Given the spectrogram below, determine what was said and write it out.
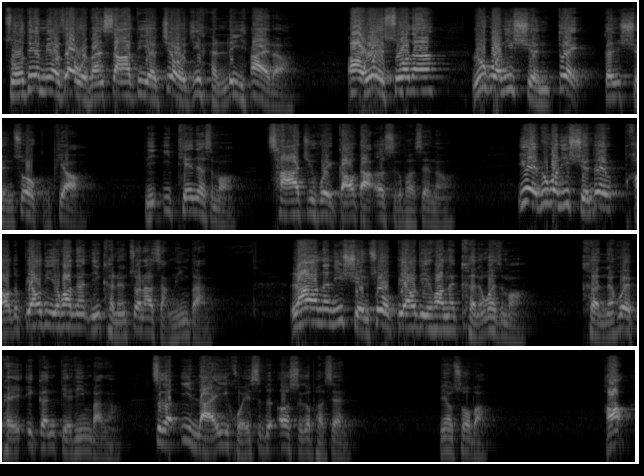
昨天没有在尾盘杀跌啊，就已经很厉害了啊！我也说呢，如果你选对跟选错股票，你一天的什么差距会高达二十个 percent 哦。因为如果你选对好的标的的话呢，你可能赚到涨停板；然后呢，你选错标的的话呢，可能会什么？可能会赔一根跌停板啊！这个一来一回是不是二十个 percent？没有错吧？好。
